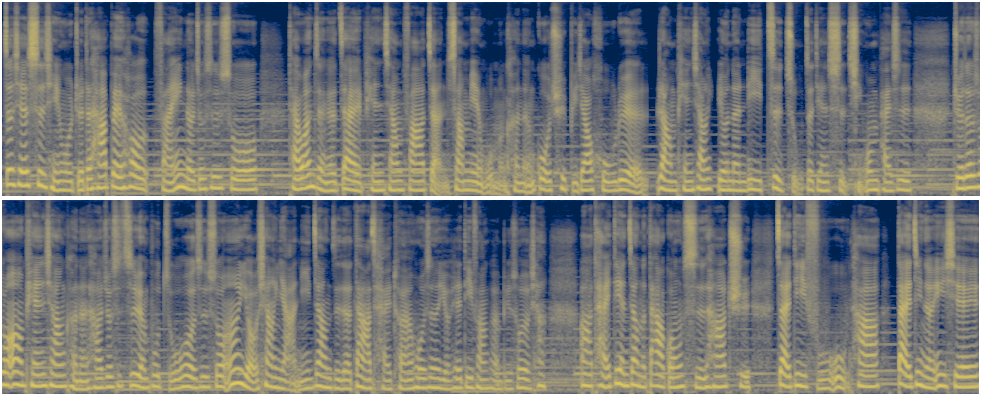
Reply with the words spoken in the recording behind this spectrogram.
这些事情，我觉得它背后反映的就是说。台湾整个在偏乡发展上面，我们可能过去比较忽略让偏乡有能力自主这件事情。我们还是觉得说，哦，偏乡可能它就是资源不足，或者是说，嗯，有像雅尼这样子的大财团，或者是有些地方可能，比如说有像啊台电这样的大公司，它去在地服务，它带进了一些。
